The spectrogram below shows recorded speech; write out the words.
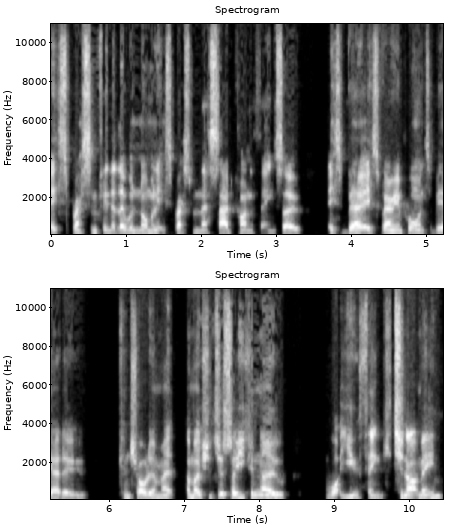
express something that they wouldn't normally express when they're sad, kind of thing. So it's very it's very important to be able to control your emotions, just so you can know what you think. Do you know what I mean?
